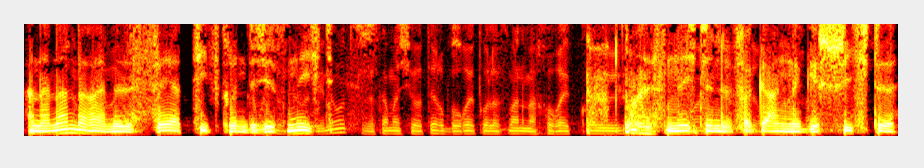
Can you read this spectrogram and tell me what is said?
Aneinanderreimen ist sehr tiefgründig, ist nicht, ist nicht in der vergangene Geschichte,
